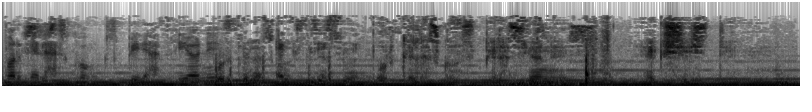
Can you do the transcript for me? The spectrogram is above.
Porque las conspiraciones. Porque las existen. conspiraciones, porque las conspiraciones existen.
